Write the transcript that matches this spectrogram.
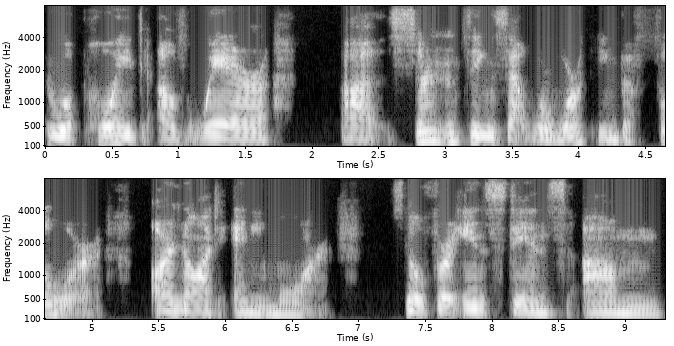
to a point of where uh, certain things that were working before are not anymore. So for instance um,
